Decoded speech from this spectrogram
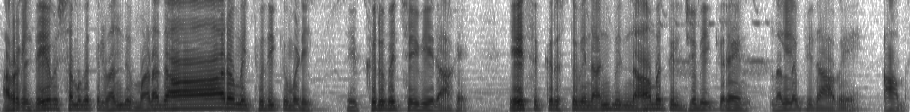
அவர்கள் தேவ சமூகத்தில் வந்து மனதாரமை துதிக்கும்படி நீர் கிருபை செய்வீராக. இயேசு கிறிஸ்துவின் அன்பின் நாமத்தில் ஜெபிக்கிறேன். நல்ல பிதாவே. ஆமை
